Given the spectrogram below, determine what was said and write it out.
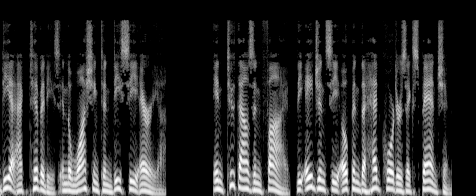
DIA activities in the Washington, D.C. area. In 2005, the agency opened the headquarters expansion,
